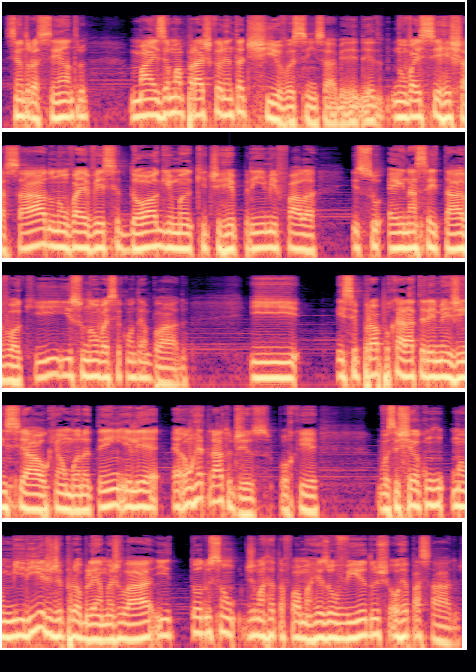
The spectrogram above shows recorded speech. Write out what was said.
centro a centro, mas é uma prática orientativa, assim, sabe? Não vai ser rechaçado, não vai haver esse dogma que te reprime e fala isso é inaceitável aqui isso não vai ser contemplado. E esse próprio caráter emergencial que a Umbanda tem, ele é, é um retrato disso, porque você chega com uma miríade de problemas lá e todos são, de uma certa forma, resolvidos ou repassados.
